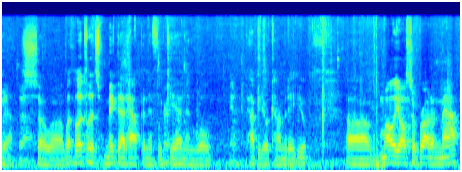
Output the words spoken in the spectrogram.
Yeah, but, uh, so uh, let, let- let's make that happen if we can, and we'll, happy to accommodate you. Uh, Molly also brought a map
